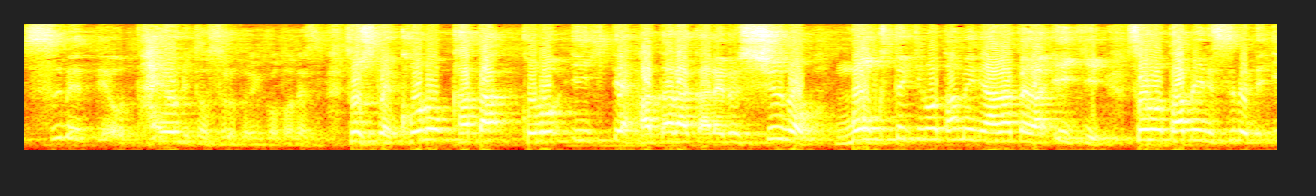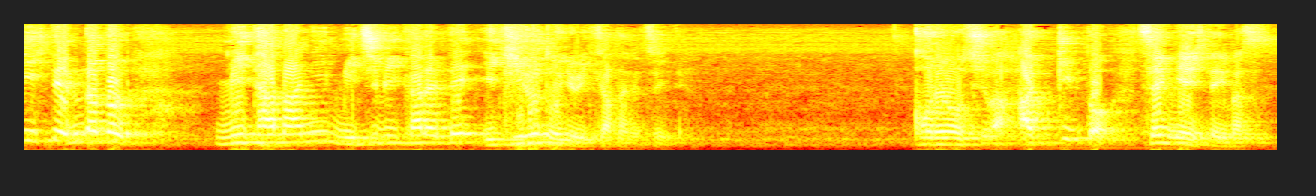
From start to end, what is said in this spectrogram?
全てを頼りとするということです。そしてこの方この生きて働かれる主の目的のためにあなたが生きそのために全て生きているんだと御霊に導かれて生きるという生き方について。これを主ははっきりと宣言しています。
